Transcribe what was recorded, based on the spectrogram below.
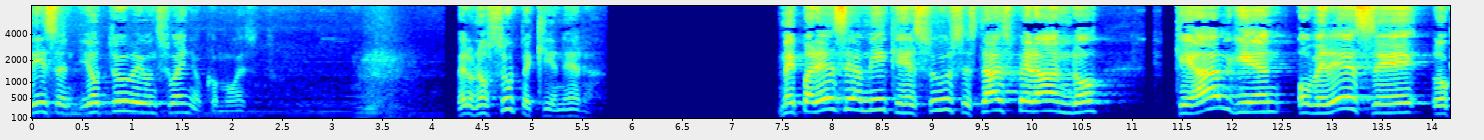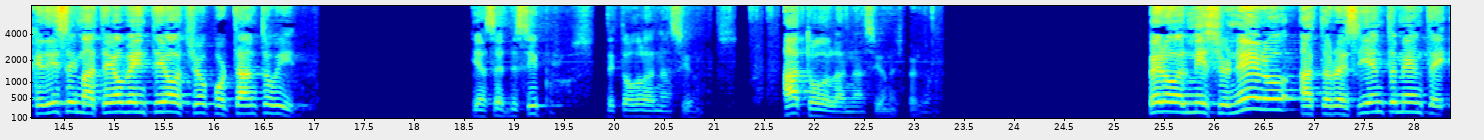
dicen, yo tuve un sueño como esto, pero no supe quién era. Me parece a mí que Jesús está esperando que alguien obedece lo que dice Mateo 28, por tanto ir y hacer discípulos de todas las naciones, a todas las naciones, perdón. Pero el misionero, hasta recientemente,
